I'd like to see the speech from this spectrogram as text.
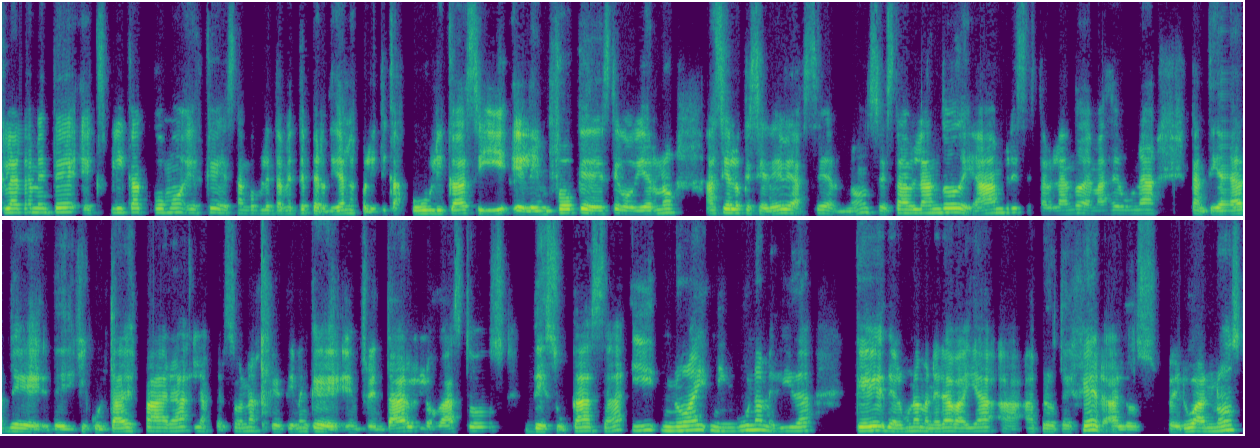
claramente explica cómo es que están completamente perdidas las políticas públicas y el enfoque de este gobierno hacia lo que se debe hacer, ¿no? Se está hablando de hambre, se está hablando además de una cantidad de, dificultades para las personas que tienen que enfrentar los gastos de su casa y no hay ninguna medida que de alguna manera vaya a proteger a los peruanos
